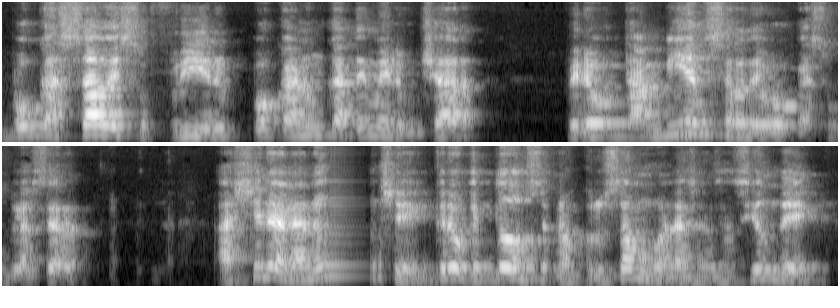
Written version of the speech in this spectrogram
Boca sabe sufrir, Boca nunca teme luchar, pero también ser de Boca es un placer. Ayer a la noche creo que todos nos cruzamos con la sensación de,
